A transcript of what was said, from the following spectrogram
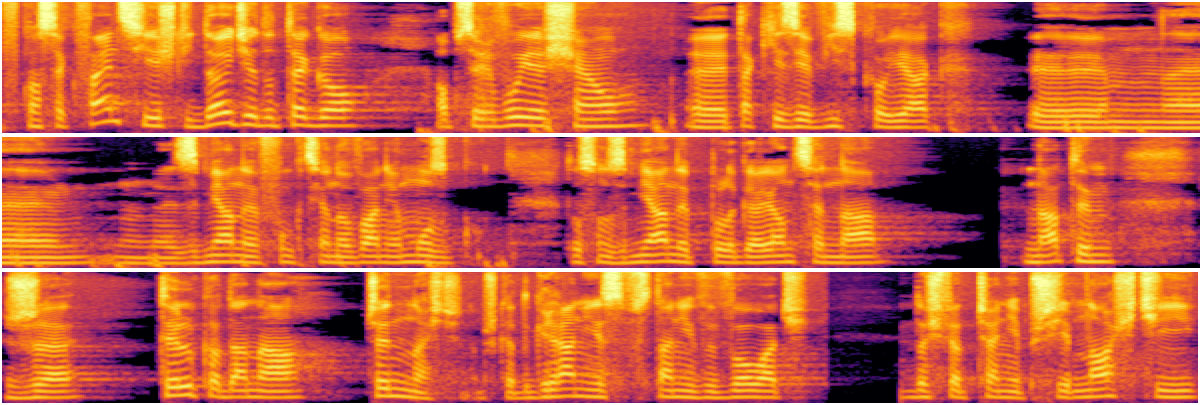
W konsekwencji, jeśli dojdzie do tego, obserwuje się takie zjawisko jak zmiany funkcjonowania mózgu. To są zmiany polegające na, na tym, że tylko dana czynność, na przykład granie, jest w stanie wywołać doświadczenie przyjemności,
